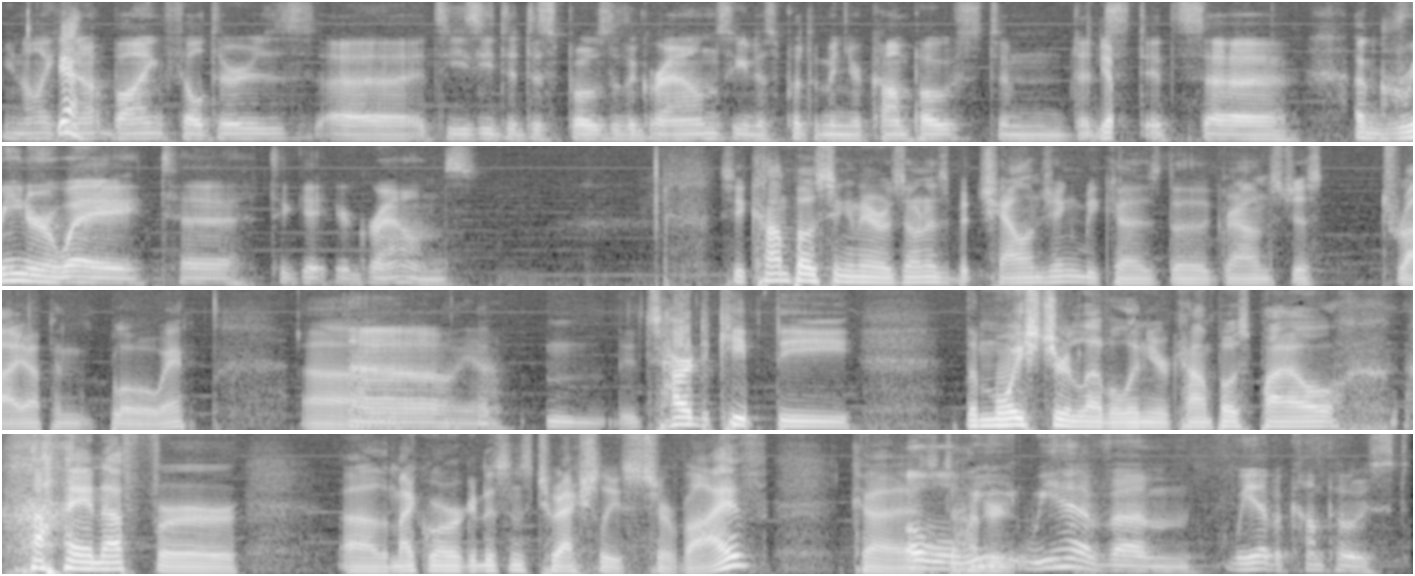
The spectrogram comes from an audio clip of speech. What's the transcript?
You know, like Yeah. you're not buying filters. Uh, it's easy to dispose of the ground, so you just put them in your compost, and it's it's uh, a greener way to to get your grounds. See, composting in Arizona is a bit challenging because the grounds just dry up and blow away. Um, Oh, yeah. mm, It's hard to keep the the moisture level in your compost pile high enough for uh, the microorganisms to actually survive. Because Oh well, we, we have um we have a compost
